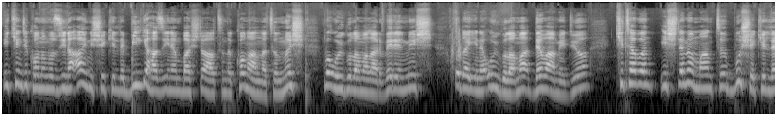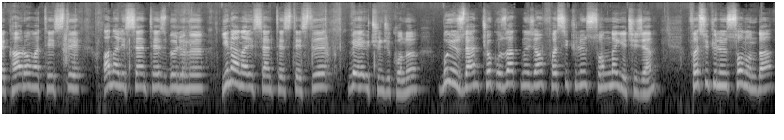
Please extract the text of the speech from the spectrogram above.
İkinci konumuz yine aynı şekilde bilgi hazinem başlığı altında konu anlatılmış ve uygulamalar verilmiş. Bu da yine uygulama devam ediyor. Kitabın işleme mantığı bu şekilde kavrama testi, analiz sentez bölümü, yine analiz sentez testi ve üçüncü konu. Bu yüzden çok uzatmayacağım. Fasikülün sonuna geçeceğim. Fasikülün sonunda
